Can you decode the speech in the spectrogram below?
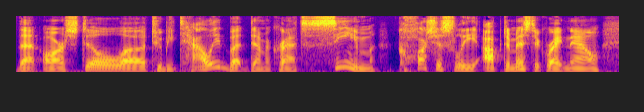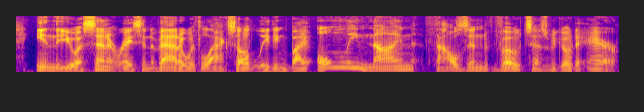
that are still uh, to be tallied, but Democrats seem cautiously optimistic right now in the U.S. Senate race in Nevada, with Laxalt leading by only 9,000 votes as we go to air.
